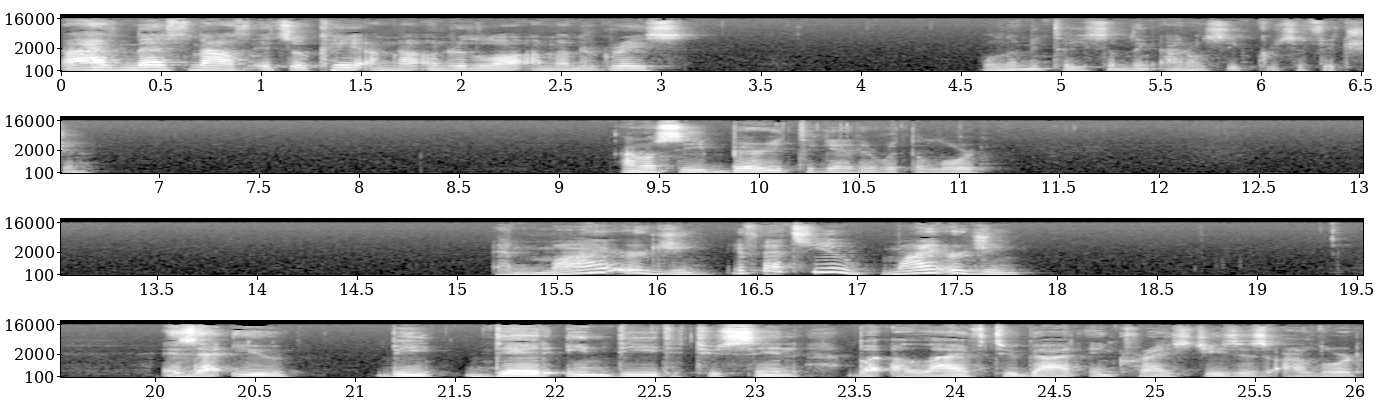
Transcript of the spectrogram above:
I have meth mouth. It's okay. I'm not under the law. I'm under grace. Well, let me tell you something. I don't see crucifixion. I don't see buried together with the Lord. And my urging, if that's you, my urging is that you be dead indeed to sin, but alive to God in Christ Jesus our Lord.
